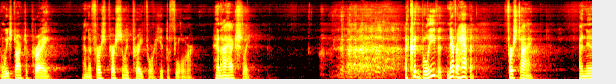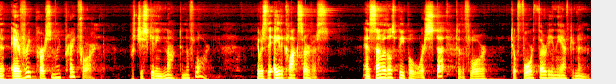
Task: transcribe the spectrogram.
And we start to pray. And the first person we prayed for hit the floor. And I actually I couldn't believe it. Never happened. First time. And then every person we prayed for was just getting knocked in the floor. It was the eight o'clock service. And some of those people were stuck to the floor till 4:30 in the afternoon.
